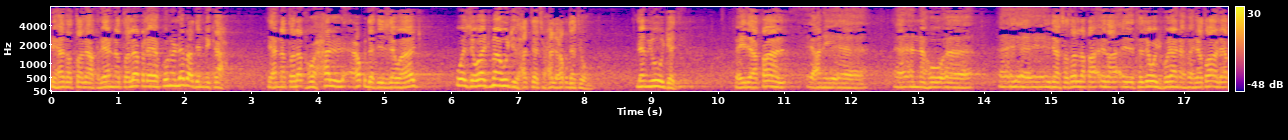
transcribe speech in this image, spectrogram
بهذا الطلاق لأن الطلاق لا يكون إلا بعد النكاح. لأن الطلاق هو حل عقدة الزواج والزواج ما وجد حتى تحل عقدته لم يوجد. فإذا قال يعني آه، آه، أنه آه، إذا تطلق إذا تزوج فلانة فهي طالق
